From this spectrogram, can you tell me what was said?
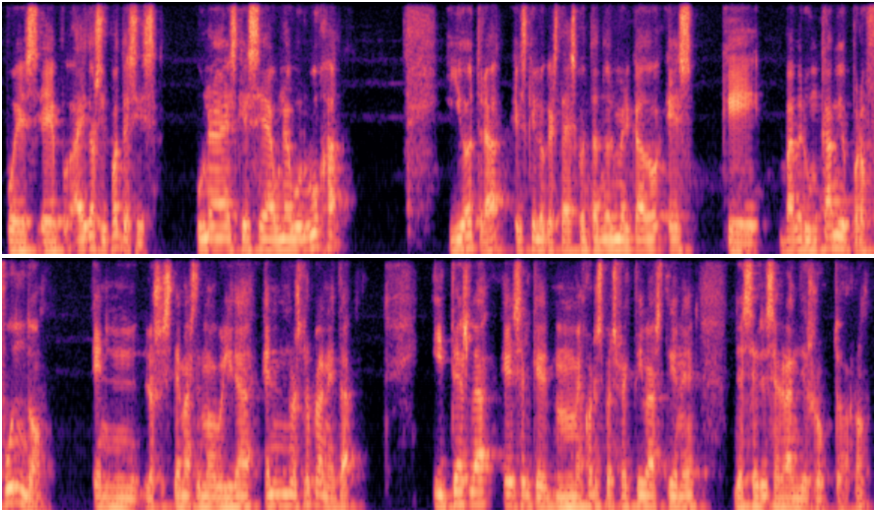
Pues eh, hay dos hipótesis. Una es que sea una burbuja y otra es que lo que está descontando el mercado es que va a haber un cambio profundo en los sistemas de movilidad en nuestro planeta y Tesla es el que mejores perspectivas tiene de ser ese gran disruptor. ¿no?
